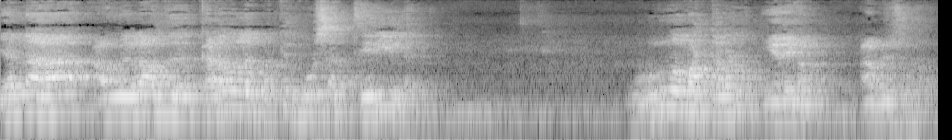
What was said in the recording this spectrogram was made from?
ஏன்னா அவங்க எல்லாம் வந்து கடவுளை பற்றி முழுசாக தெரியல. உருவமற்றவன் இறைவன் அப்படின்னு சொல்கிறோம்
